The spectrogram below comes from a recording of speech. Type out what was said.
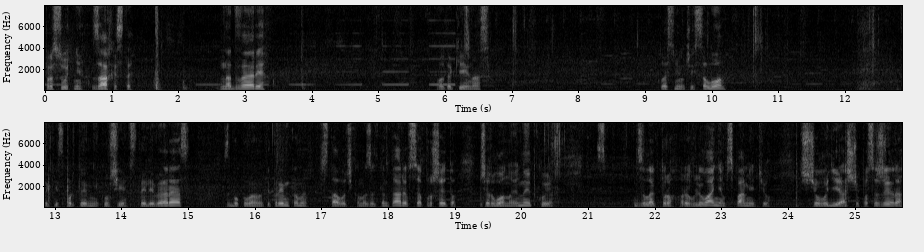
Присутні захисти на двері. Отакий у нас класнючий салон. Такі спортивні ковші в стилі ВРС з боковими підтримками, вставочками з алькантари, все прошито червоною ниткою, з електрорегулюванням, з пам'яттю що водія, що пасажира.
